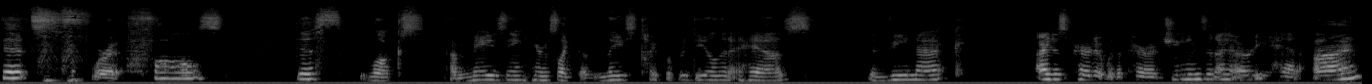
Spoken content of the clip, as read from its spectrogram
fits, where it falls. This looks amazing. Here's like the lace type of a deal that it has. The v-neck. I just paired it with a pair of jeans that I already had on.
